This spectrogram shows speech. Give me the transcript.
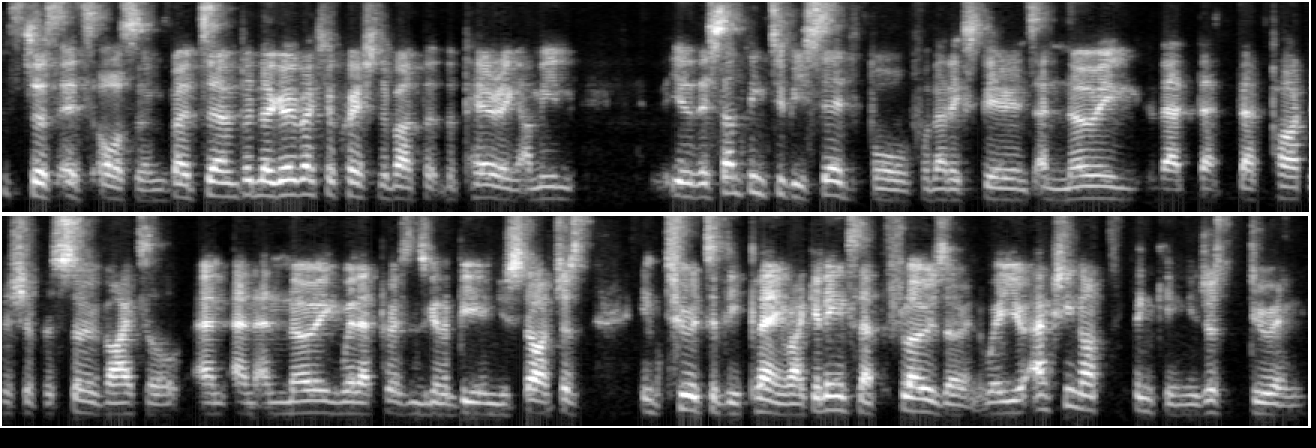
It's just it's awesome, but um, but no, going back to your question about the, the pairing, I mean you know there's something to be said for for that experience and knowing that that that partnership is so vital and and and knowing where that person's going to be and you start just intuitively playing right? Getting into that flow zone where you're actually not thinking you're just doing.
